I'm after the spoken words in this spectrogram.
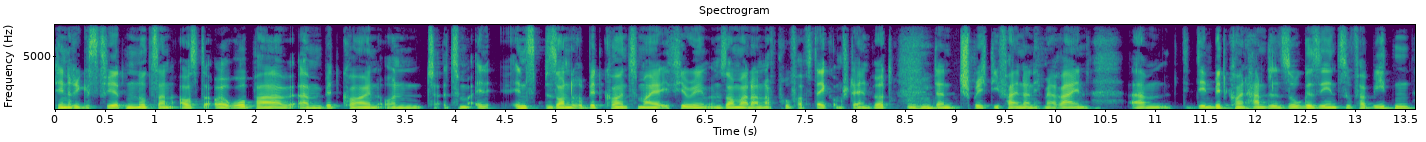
den registrierten Nutzern aus Europa ähm, Bitcoin und zum, insbesondere Bitcoin, zumal ja Ethereum im Sommer dann auf Proof of Stake umstellen wird. Mhm. Dann sprich, die fallen da nicht mehr rein. Ähm, den Bitcoin-Handel so gesehen zu verbieten.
